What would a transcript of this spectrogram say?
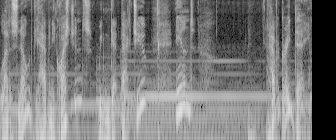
let us know. If you have any questions, we can get back to you. And have a great day.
